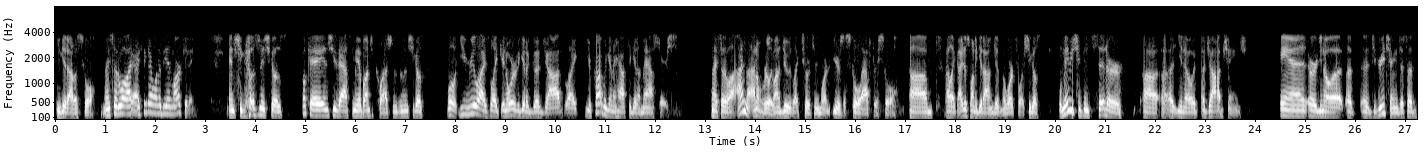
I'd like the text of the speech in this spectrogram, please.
you get out of school. And I said, well, I, I think I want to be in marketing. And she goes to me, she goes, okay. And she's asking me a bunch of questions, and then she goes, well, you realize like in order to get a good job, like you're probably going to have to get a master's. And I said, well, I'm not, I don't really want to do like two or three more years of school after school. Um, I like, I just want to get out and get in the workforce. She goes, well, maybe you should consider, uh, a, you know, a, a job change and, or, you know, a, a, a degree change. I said,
